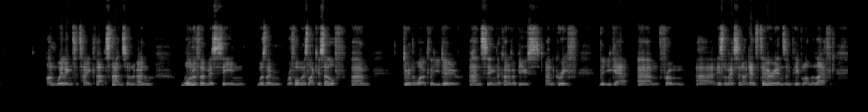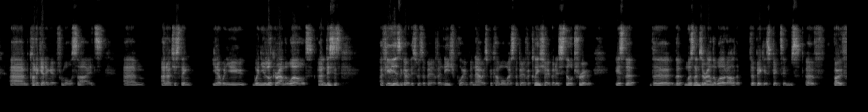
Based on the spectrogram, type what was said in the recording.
unwilling to take that stance, and, and one of them is seeing Muslim reformers like yourself um, doing the work that you do and seeing the kind of abuse and grief that you get um, from uh, Islamists and identitarians and people on the left, um, kind of getting it from all sides. Um, and I just think, you know, when you when you look around the world, and this is a few years ago, this was a bit of a niche point, but now it's become almost a bit of a cliche, but it's still true. Is that the the Muslims around the world are the, the biggest victims of both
